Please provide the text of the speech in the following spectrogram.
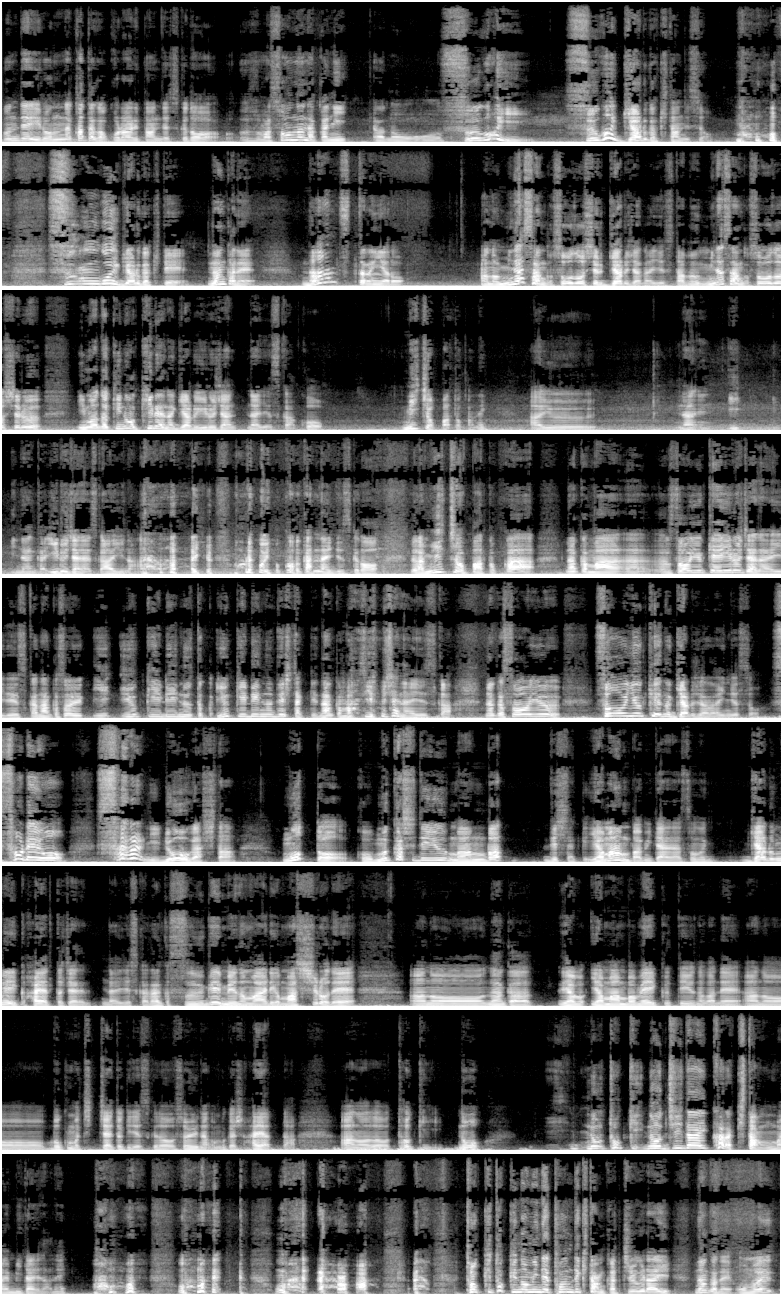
ほんで、いろんな方が来られたんですけど、まあ、そんな中に、あの、すごい、すごいギャルが来たんですよ。もう、すんごいギャルが来て、なんかね、なんつったらいいんやろ。あの、皆さんが想像してるギャルじゃないです。多分、皆さんが想像してる、今時の綺麗なギャルいるじゃないですか。こう、みちょぱとかね。ああいう、な、い、なんかいるじゃないですか、ああいうな。俺もよくわかんないんですけど、だからみちょぱとか、なんかまあ、そういう系いるじゃないですか。なんかそういう、ゆきりぬとか、ゆきりぬでしたっけ？なんかまあいるじゃないですか。なんかそういう、そういう系のギャルじゃないんですよ。それを、さらに凌駕した、もっと、こう、昔で言うマンバでしたっけ？ヤマンバみたいな、その、ギャルメイク流行ったじゃないですか。なんかすげえ目の周りが真っ白で、あのー、なんか、ヤヤマンバメイクっていうのがね、あのー、僕もちっちゃい時ですけど、そういうのが昔流行った、あの、時の、の時の時代から来たん、お前みたいなね。お前、お前、お前、時々のみで飛んできたんかっちゅうぐらい、なんかね、お前、え、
